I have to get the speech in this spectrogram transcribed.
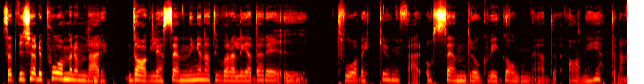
Så att vi körde på med de där dagliga sändningarna till våra ledare i två veckor ungefär och sen drog vi igång med A-nyheterna.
